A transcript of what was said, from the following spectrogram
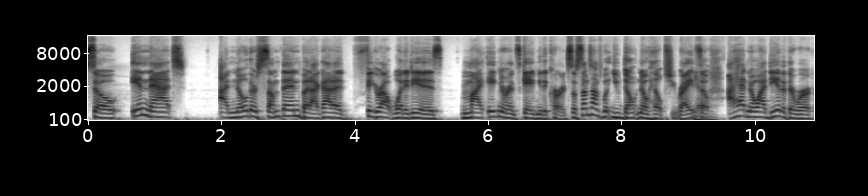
So, in that, I know there's something, but I gotta figure out what it is my ignorance gave me the courage. So sometimes what you don't know helps you, right? Yeah. So I had no idea that there were,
